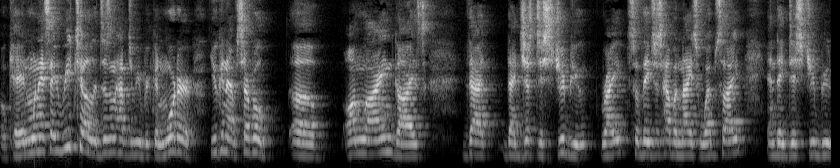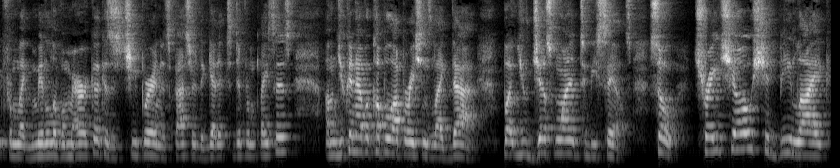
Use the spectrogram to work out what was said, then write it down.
Okay, and when I say retail, it doesn't have to be brick and mortar. You can have several uh, online guys that that just distribute, right? So they just have a nice website and they distribute from like middle of America because it's cheaper and it's faster to get it to different places. Um, you can have a couple operations like that, but you just want it to be sales. So trade show should be like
